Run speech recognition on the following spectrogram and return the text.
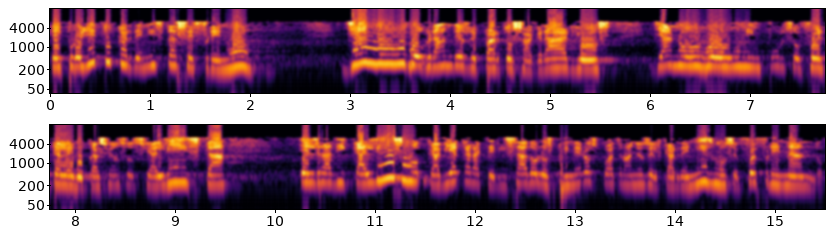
el proyecto cardenista se frenó. Ya no hubo grandes repartos agrarios, ya no hubo un impulso fuerte a la educación socialista, el radicalismo que había caracterizado los primeros cuatro años del cardenismo se fue frenando.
